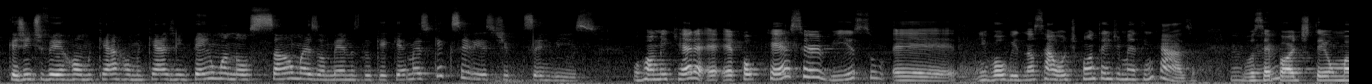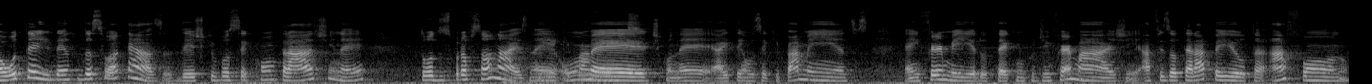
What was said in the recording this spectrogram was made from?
Porque a gente vê home care, home care, a gente tem uma noção mais ou menos do que, que é, mas o que, que seria esse tipo de serviço? O home care é, é qualquer serviço é, envolvido na saúde com atendimento em casa. Uhum. Você pode ter uma UTI dentro da sua casa, desde que você contrate, né, todos os profissionais, né, um médico, né, aí tem os equipamentos é enfermeiro, técnico de enfermagem, a fisioterapeuta, a fono.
